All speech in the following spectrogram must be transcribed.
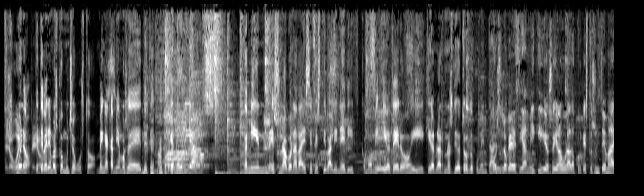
Pero bueno, que pero- te veremos con mucho gusto. Venga, cambiamos de, de tema, porque Nuria también es una abonada a ese festival Inédit, como Sí. Miki Otero, y quiere hablarnos de otro documental. Pues lo que decía Miki, yo soy enamorado porque esto es un tema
